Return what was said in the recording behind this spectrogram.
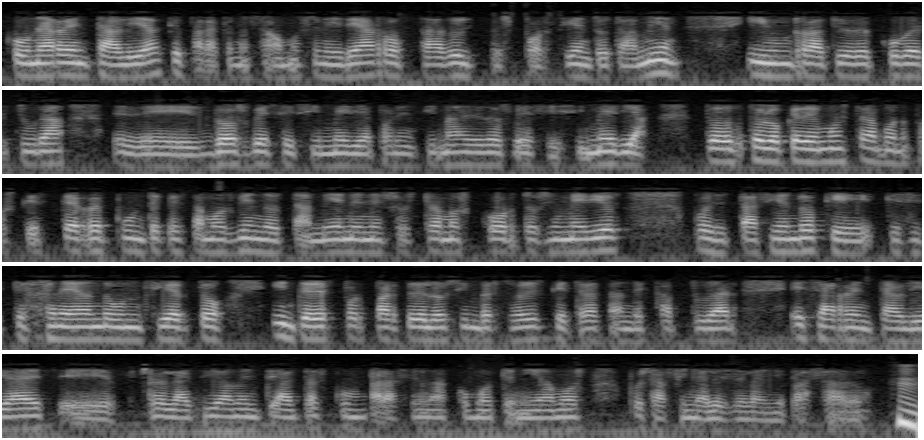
con una rentabilidad que, para que nos hagamos una idea, ha rozado el 3% también y un ratio de cobertura de dos veces y media, por encima de dos veces y media. Todo esto lo que demuestra, bueno, pues que este repunte que estamos viendo también en esos tramos cortos y medios, pues está haciendo que se esté generando generando un cierto interés por parte de los inversores que tratan de capturar esas rentabilidades eh, relativamente altas en comparación a como teníamos pues a finales del año pasado. Hmm.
